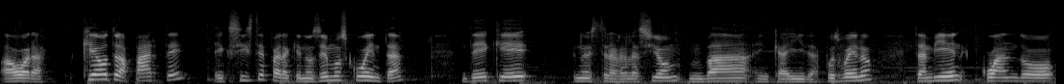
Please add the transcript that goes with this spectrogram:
Ahora, ¿qué otra parte existe para que nos demos cuenta de que nuestra relación va en caída? Pues bueno, también cuando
